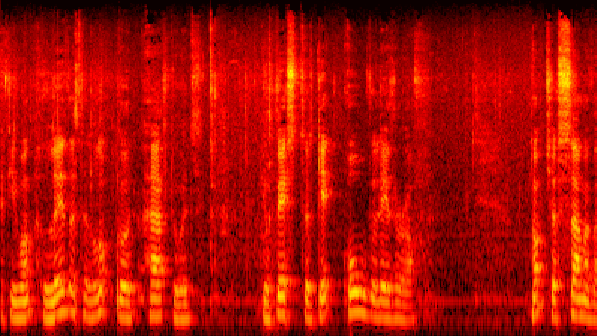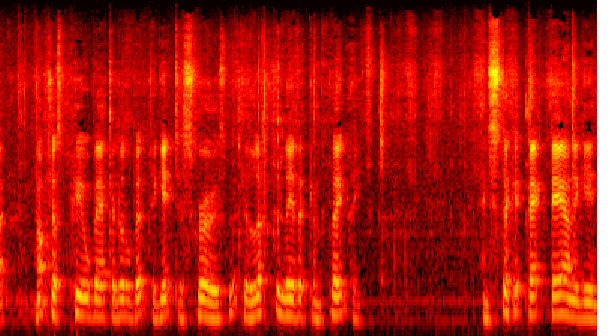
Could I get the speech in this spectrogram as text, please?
if you want the leather to look good afterwards you're best to get all the leather off. Not just some of it. Not just peel back a little bit to get to screws but to lift the leather completely and stick it back down again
